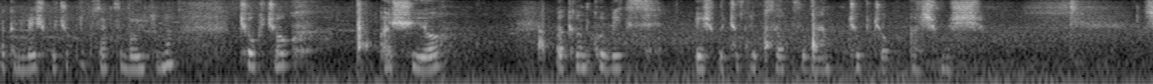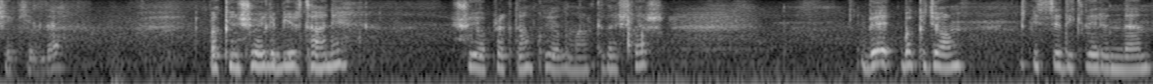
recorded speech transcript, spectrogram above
Bakın beş buçukluk saksı boyutunu çok çok aşıyor. Bakın Kubix beş buçukluk saksıdan çok çok aşmış şekilde. Bakın şöyle bir tane şu yapraktan koyalım arkadaşlar. Ve bakacağım istediklerinden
